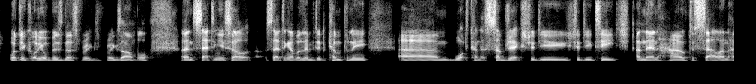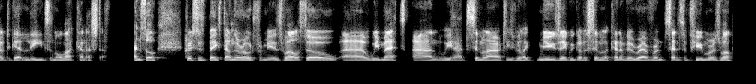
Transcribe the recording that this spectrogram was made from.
what do you call your business, for for example, and setting yourself setting up a limited company, um, what kind of subjects should you should you teach, and then how to sell and how to get leads and all that kind of stuff. And so Chris is based down the road from me as well. So uh, we met and we had similarities. We like music. We got a similar kind of irreverent sense of humor as well.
